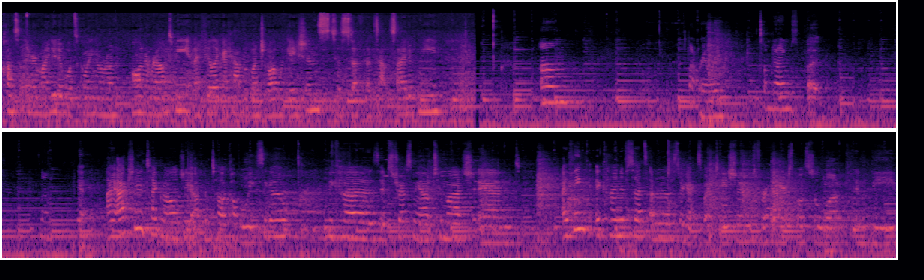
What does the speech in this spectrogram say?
constantly reminded of what's going on around me, and I feel like I have a bunch of obligations to stuff that's outside of me. Not really. Sometimes, but no. Yeah, I actually had technology up until a couple weeks ago because it stressed me out too much and I think it kind of sets unrealistic expectations for how you're supposed to look and be.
